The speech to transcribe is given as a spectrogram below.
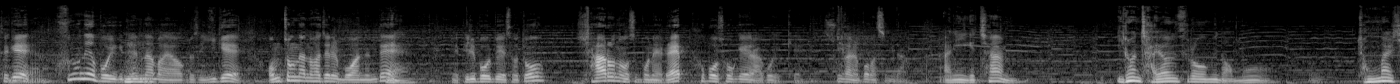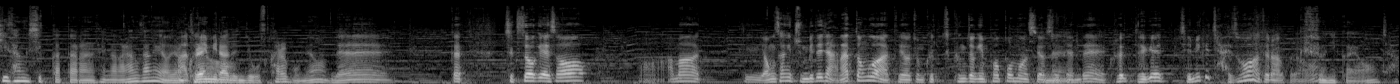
되게 네. 훈훈해 보이기도 음. 했나 봐요. 그래서 이게 엄청난 화제를 모았는데 네. 네, 빌보드에서도 샤론 오스본의 랩 후보 소개라고 이렇게 순간을 뽑았습니다. 아니 이게 참 이런 자연스러움이 너무 정말 시상식 같다라는 생각을 항상 해요. 이런 맞아요. 그래미라든지 오스카를 보면. 네. 그러니까 즉석에서 어, 아마 그 영상이 준비되지 않았던 것 같아요. 좀 그, 긍정적인 퍼포먼스였을 네. 텐데 그래도 되게 재밌게 잘 소화하더라고요. 그러니까요. 자,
